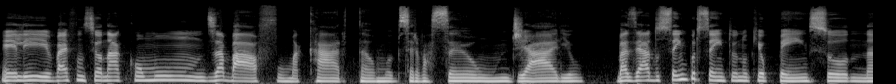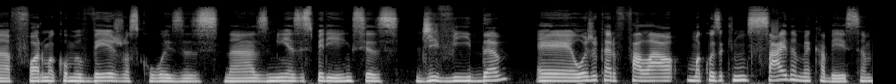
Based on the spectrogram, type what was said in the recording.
Ele vai funcionar como um desabafo, uma carta, uma observação, um diário, baseado 100% no que eu penso, na forma como eu vejo as coisas, nas minhas experiências de vida. É, hoje eu quero falar uma coisa que não sai da minha cabeça,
